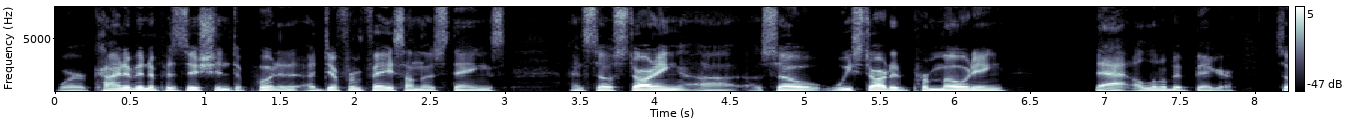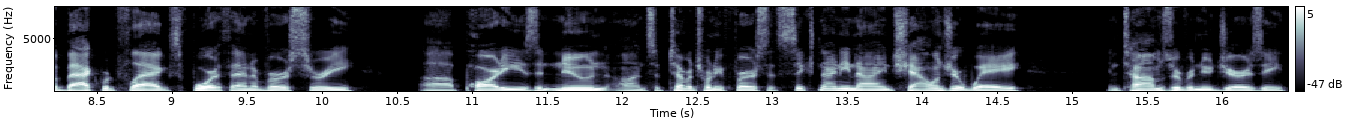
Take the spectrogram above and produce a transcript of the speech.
We're kind of in a position to put a different face on those things. And so starting uh, so we started promoting that a little bit bigger. So Backward Flags fourth anniversary uh, party is at noon on September 21st at 699 Challenger Way in Toms River, New Jersey.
